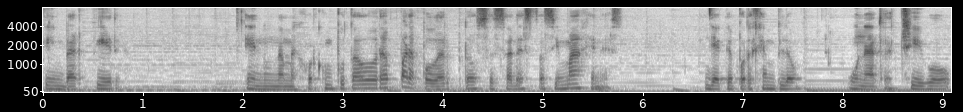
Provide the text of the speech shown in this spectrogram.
que invertir en una mejor computadora para poder procesar estas imágenes, ya que por ejemplo un archivo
